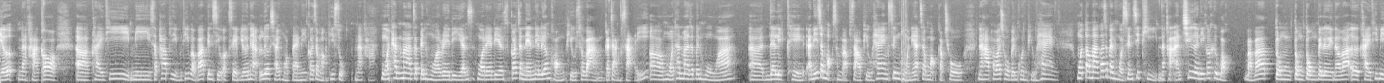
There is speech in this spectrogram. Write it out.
เยอะนะคะ ก็ใครที่มีสภาพผิวที่แบบว่าเป็นสิวอักเสบเยอะเนี่ยเลือกใช้หัวแปรงนี้ก็จะเหมาะที่สุดนะคะ หัวทันมาจะเป็นหัว radiance หัว radiance ก็จะเน้นในเรื่องของผิวสว่างกระจ่างใสหัวทันมาจะเป็นหัว delicate อันนี้จะเหมาะสำหรับสาวผิวแห้ง ซึ่งหัวเนี้ยจะเหมาะกับโชว์นะคะ เพราะว่าโชว์เป็นคนผิวแห้ง หัวต่อมาก็จะเป็นหัว sensitive นะคะ อันชื่ออันนี้ก็คือบอก แบบว่าตรงตรงตรงไปเลยนะว่าเออใครที่มี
